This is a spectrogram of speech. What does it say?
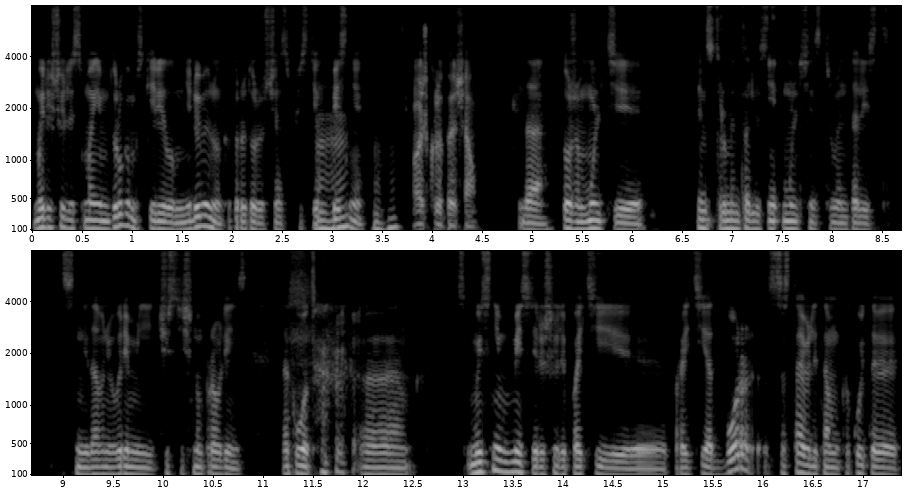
Мы решили с моим другом, с Кириллом Нелюбиным, который тоже сейчас в физтех Мгм, песни, мгм. очень крутой чел. да, тоже мульти, Инструменталист. и- мультиинструменталист, с недавнего времени частично управленец. Так вот, э, мы с ним вместе решили пойти, э, пройти отбор, составили там какой-то,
